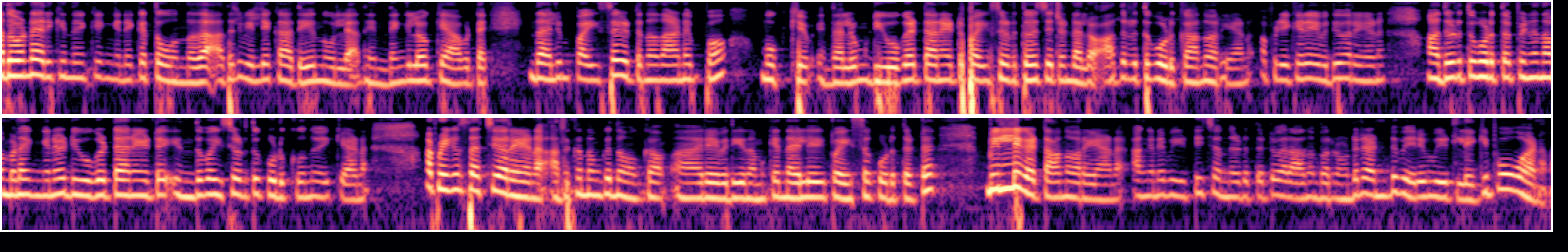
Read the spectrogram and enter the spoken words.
അതുകൊണ്ടായിരിക്കും നിനക്ക് ഇങ്ങനെയൊക്കെ തോന്നുന്നത്. അതിൽ വലിയ കഥയൊന്നുമില്ല. അത് എന്തെങ്കിലുമൊക്കെ ആവട്ടെ. എന്തായാലും പൈസ കിട്ടുന്നതാണ് ഇപ്പോൾ മുഖ്യം. എന്തായാലും ഡ്യൂ കെട്ടാനായിട്ട് പൈസ എടുത്തു വെച്ചിട്ടുണ്ടല്ലോ. അതെടുത്ത് കൊടുക്കാമെന്ന് പറയാണ്. അപ്പോഴേക്കും രേവതി പറയാണ് അതെടുത്ത് കൊടുത്താൽ പിന്നെ നമ്മൾ എങ്ങനെ ഡ്യൂ കെട്ടാനായിട്ട് എന്ത് പൈസ എടുത്ത് കൊടുക്കുമെന്ന് ചോദിക്കുകയാണ്. അപ്പോഴേക്കും സച്ചി പറയാണ് അതൊക്കെ നമുക്ക് നോക്കാം. രേവതി നമുക്ക് എന്തായാലും ഈ പൈസ കൊടുത്തിട്ട് ബില്ല് കെട്ടാമെന്ന് പറയാണ്. അങ്ങനെ വീട്ടിൽ ചെന്നെടുത്തിട്ട് വരാമെന്ന് പറഞ്ഞുകൊണ്ട് രണ്ടുപേരും വീട്ടിലേക്ക് പോവുകയാണ്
